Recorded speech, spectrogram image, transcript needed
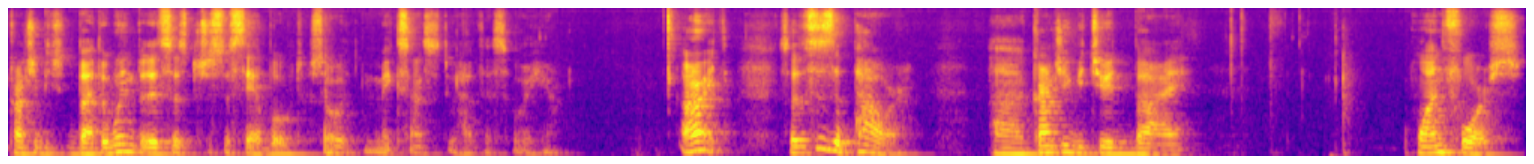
contributed by the wind, but it's just a sailboat, so it makes sense to have this over here. All right, so this is the power uh, contributed by one force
